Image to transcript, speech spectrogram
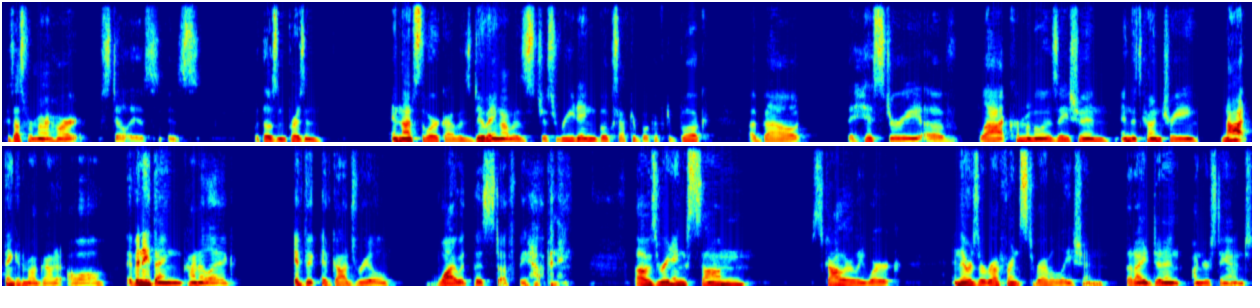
Because that's where my heart still is is with those in prison. And that's the work I was doing. I was just reading books after book after book about the history of black criminalization in this country, not thinking about God at all. If anything, kind of like, if the, if God's real, why would this stuff be happening? I was reading some scholarly work and there was a reference to Revelation that I didn't understand.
